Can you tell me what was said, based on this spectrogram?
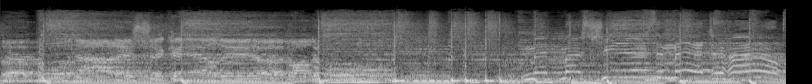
De boer dat is de keel die het wat doet. Met machines en met de hand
